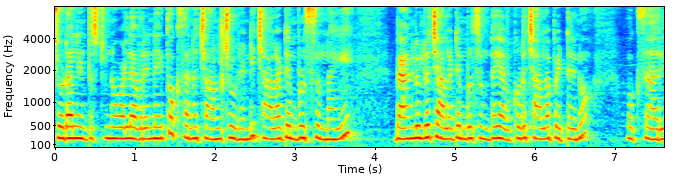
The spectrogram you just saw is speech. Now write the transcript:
చూడాలని ఇంట్రెస్ట్ ఉన్న వాళ్ళు ఎవరైనా అయితే ఒకసారి నా ఛానల్ చూడండి. చాలా టెంపుల్స్ ఉన్నాయి. బెంగళూరులో చాలా టెంపుల్స్ ఉంటాయి. అవి కూడా చాలా పెట్టాను. ఒకసారి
